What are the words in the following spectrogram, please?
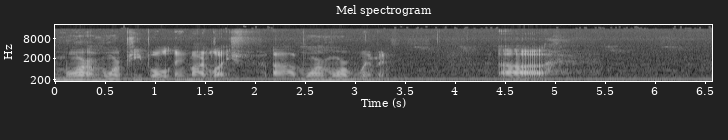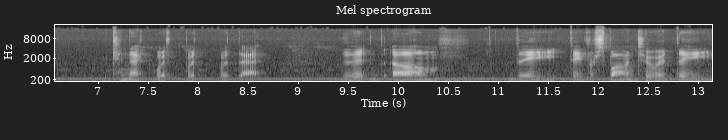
more and more people in my life, uh, more and more women, uh, connect with, with, with that. The, um, they they respond to it. They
